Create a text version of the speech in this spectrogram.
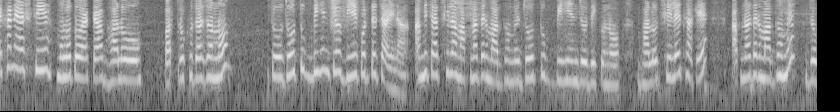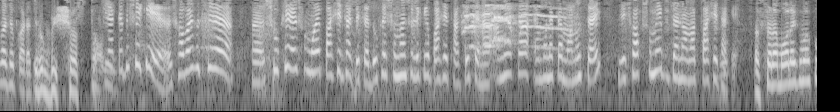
এখানে আসছি মূলত একটা ভালো পাত্র খোঁজার জন্য। তো যৌতুকবিহীন কেউ বিয়ে করতে চায় না। আমি চাচ্ছিলাম আপনাদের মাধ্যমে যৌতুকবিহীন যদি কোনো ভালো ছেলে থাকে আপনাদের মাধ্যমে যোগাযোগ জন্য। এবং বিশ্বস্ত। একটা বিষয় কি সবাই হচ্ছে সুখের সময় পাশে থাকতে চায়। দুঃখের সময় আসলে কেউ পাশে থাকতে চায় না। আমি একটা এমন একটা মানুষ চাই যে সব সময় যেন আমার পাশে থাকে। আসসালামু আলাইকুম আপু।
